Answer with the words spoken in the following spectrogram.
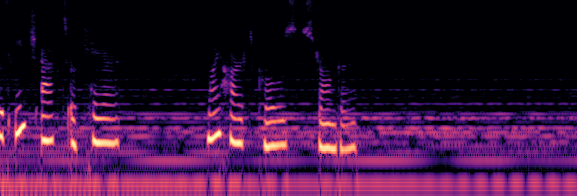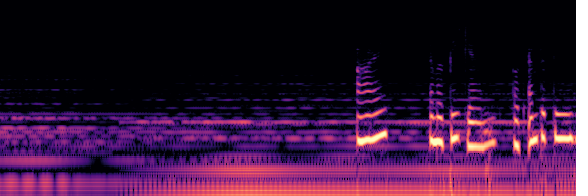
With each act of care, my heart grows stronger. A beacon of empathy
